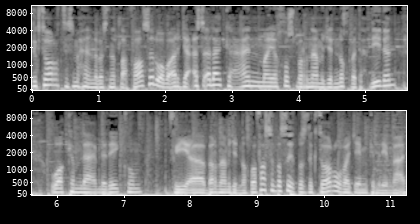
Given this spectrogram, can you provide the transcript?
دكتور تسمح لنا بس نطلع فاصل وابغى ارجع أسألك عن ما يخص برنامج النخبة تحديدا وكم لاعب لديكم في آه، برنامج النخبة. فاصل بسيط بس دكتور وراجعين مكملين معك.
